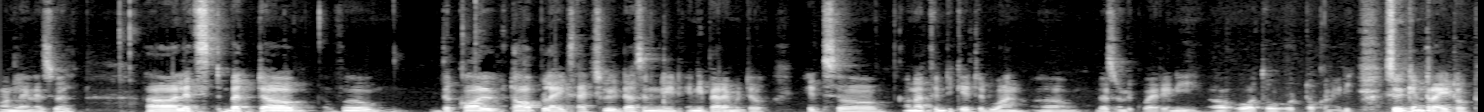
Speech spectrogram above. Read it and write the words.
online as well. Uh, let's, but uh, the call top likes actually doesn't need any parameter. It's uh, unauthenticated one, uh, doesn't require any uh, auth or token ID. So you can try it out.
